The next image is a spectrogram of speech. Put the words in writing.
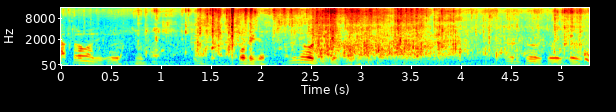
അത്ര മതി പൊട്ടിക്കും. ഇനി പൊട്ടിക്കും. എടുത്തു എടുത്തു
